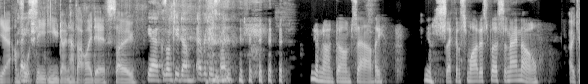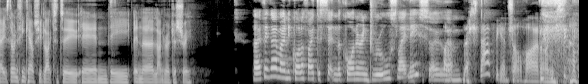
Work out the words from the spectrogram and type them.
Yeah, unfortunately, you don't have that idea. So, Yeah, because I'm too dumb. Everything's fine. you're not dumb, Sally. You're the second smartest person I know. okay, is there anything else you'd like to do in the in the land registry? I think I'm only qualified to sit in the corner and drool slightly, so um, Stop being so hard on yourself.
